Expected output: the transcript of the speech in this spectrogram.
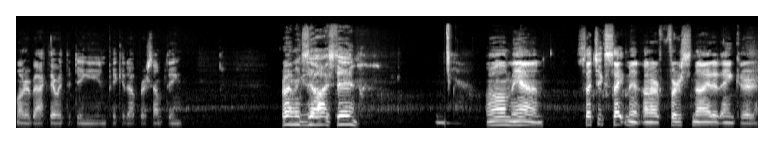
motor back there with the dinghy and pick it up or something. But I'm exhausted. Mm. Oh man, such excitement on our first night at Anchor.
